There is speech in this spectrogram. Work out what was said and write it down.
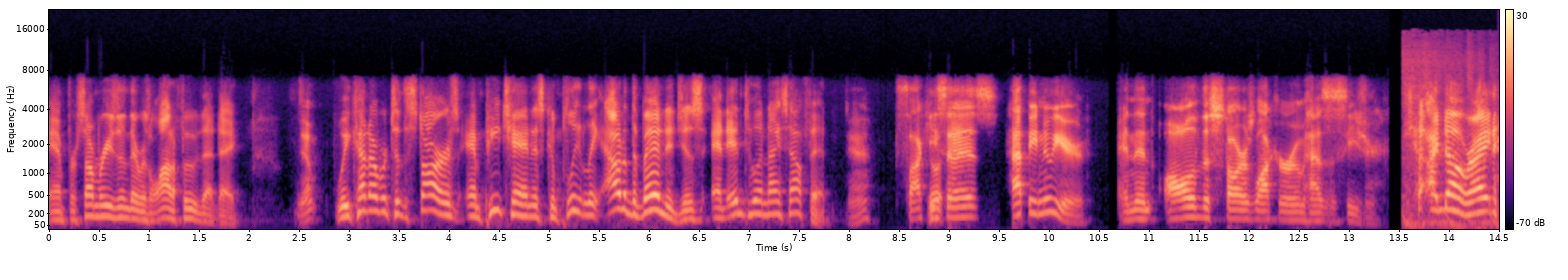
and for some reason, there was a lot of food that day. Yep. We cut over to the stars, and Peachan is completely out of the bandages and into a nice outfit. Yeah. Saki Go- says, Happy New Year. And then all of the stars locker room has a seizure. I know, right?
